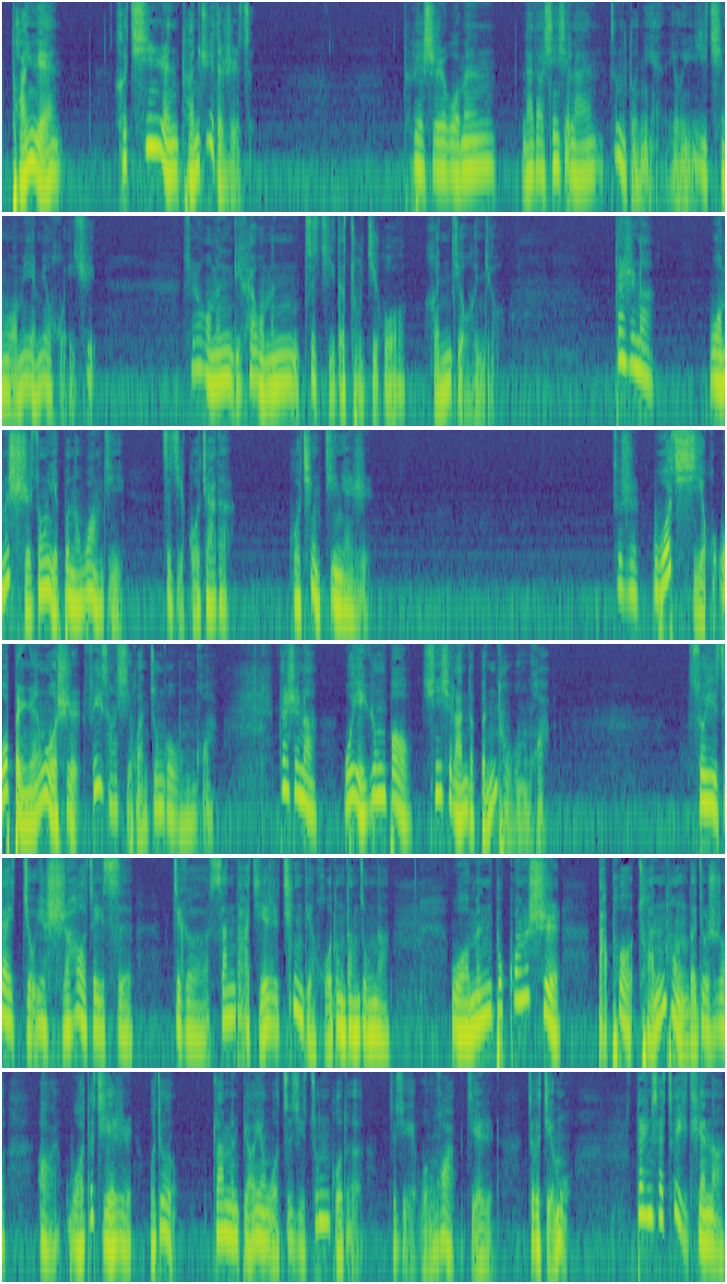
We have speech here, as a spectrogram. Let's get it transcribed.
团圆和亲人团聚的日子。特别是我们。来到新西兰这么多年，由于疫情，我们也没有回去。虽然我们离开我们自己的祖籍国很久很久，但是呢，我们始终也不能忘记自己国家的国庆纪念日。就是我喜我本人我是非常喜欢中国文化，但是呢，我也拥抱新西兰的本土文化。所以在九月十号这一次这个三大节日庆典活动当中呢，我们不光是打破传统的，就是说，啊，我的节日我就专门表演我自己中国的这些文化节日这个节目，但是在这一天呢，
